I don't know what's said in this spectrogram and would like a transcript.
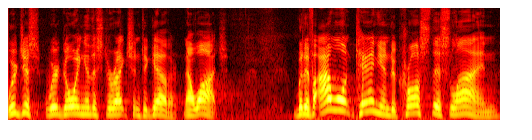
We're just we're going in this direction together. Now watch. But if I want Canyon to cross this line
